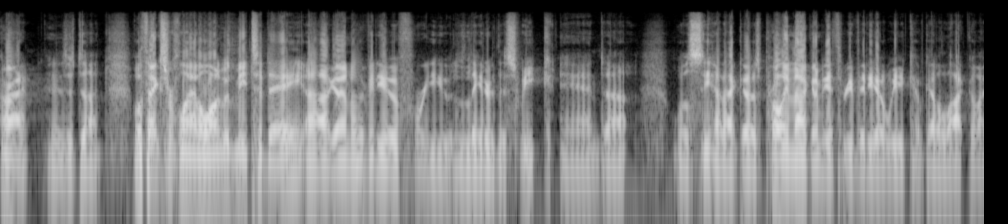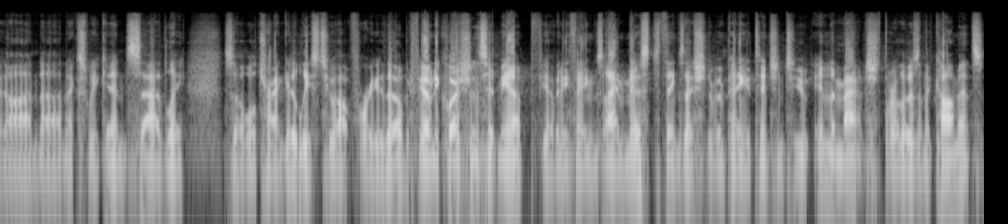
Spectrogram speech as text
All right, is done. Well, thanks for flying along with me today. Uh, I got another video for you later this week, and uh, we'll see how that goes. Probably not going to be a three video week. I've got a lot going on uh, next weekend, sadly. So we'll try and get at least two out for you, though. But if you have any questions, hit me up. If you have any things I missed, things I should have been paying attention to in the match, throw those in the comments.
